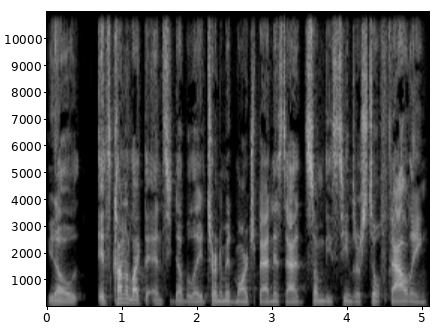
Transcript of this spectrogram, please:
you know it's kind of like the NCAA tournament March Madness that some of these teams are still fouling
